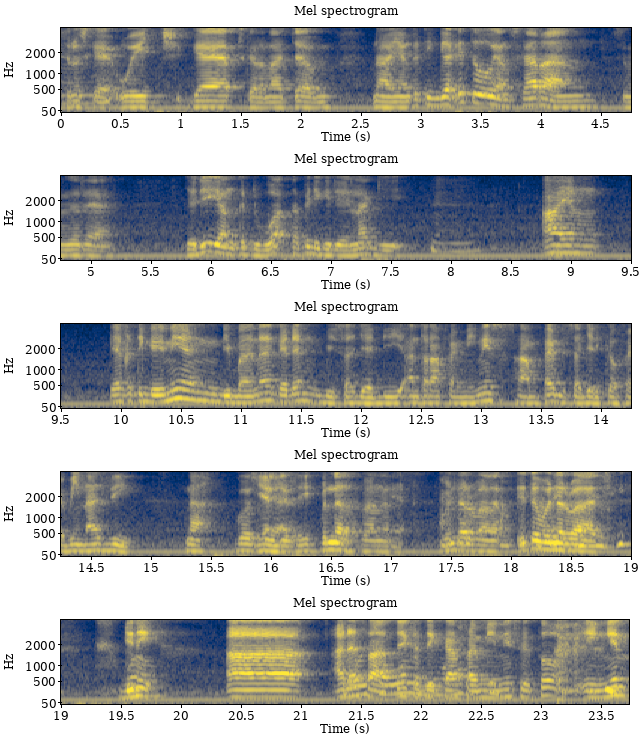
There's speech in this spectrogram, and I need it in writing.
terus kayak wage gap segala macam nah yang ketiga itu yang sekarang sebenarnya. Jadi yang kedua tapi digedein lagi. Ah yang yang ketiga ini yang di mana kadang bisa jadi antara feminis sampai bisa jadi ke feminazi. Nah gue Iya setuju nggak sih? bener banget Iya. bener banget itu bener banget Gini, eh, ada saatnya ketika feminis itu ingin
